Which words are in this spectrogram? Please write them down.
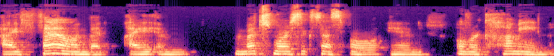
I found that I am much more successful in overcoming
